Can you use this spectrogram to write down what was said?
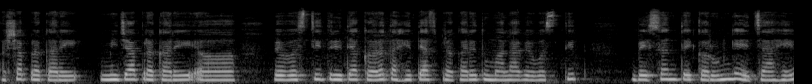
अशा प्रकारे मी ज्या प्रकारे व्यवस्थितरित्या करत आहे त्याच प्रकारे तुम्हाला व्यवस्थित बेसन ते करून घ्यायचं आहे.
